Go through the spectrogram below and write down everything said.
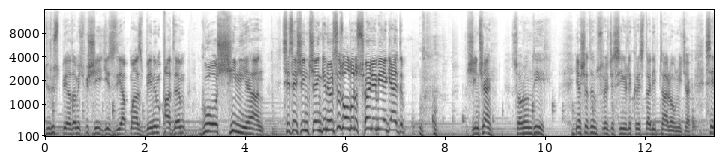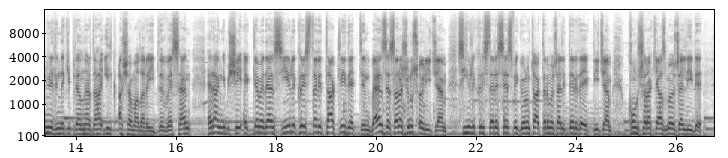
Dürüst bir adam hiçbir şeyi gizli yapmaz. Benim adım Guo Xinyan. Size Xin Cheng'in hırsız olduğunu söylemeye geldim. Xin Cheng, sorun değil. Yaşadığım sürece sihirli kristal iptal olmayacak. Senin elindeki planlar daha ilk aşamalarıydı ve sen herhangi bir şey eklemeden sihirli kristali taklit ettin. Bense sana şunu söyleyeceğim. Sihirli kristale ses ve görüntü aktarım özellikleri de ekleyeceğim. Konuşarak yazma özelliği de.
